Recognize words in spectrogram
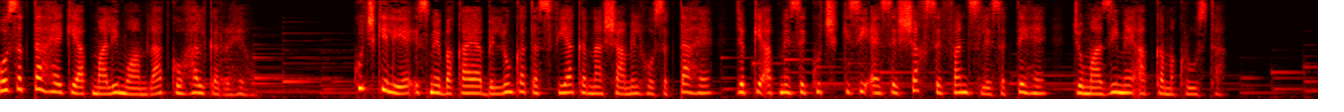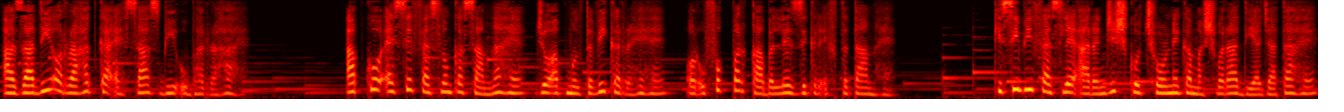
हो सकता है कि आप माली मामला को हल कर रहे हो। कुछ के लिए इसमें बकाया बिल्लों का तस्फिया करना शामिल हो सकता है, जबकि आप में से कुछ किसी ऐसे शख्स से फंड्स ले सकते हैं, जो माजी में आपका मकरूज था। आज़ादी और राहत का एहसास भी उभर रहा है। आपको ऐसे फैसलों का सामना है, जो आप मुलतवी कर रहे हैं, और उफक पर काबिल ज़िक्र अख्ताम है। किसी भी फैसले आरंजिश को छोड़ने का मशवरा दिया जाता है,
